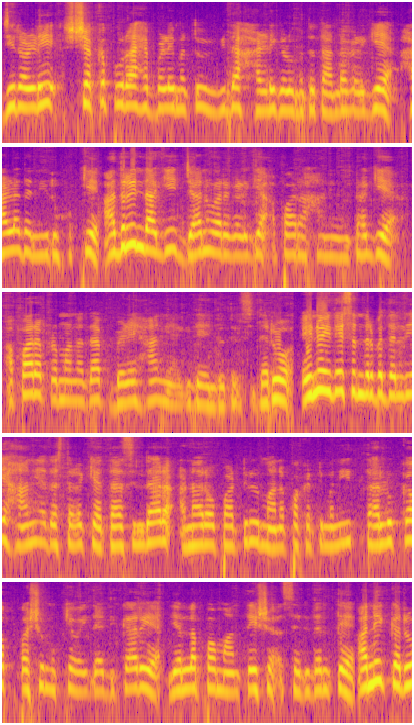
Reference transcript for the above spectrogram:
ಜಿರಳ್ಳಿ, ಶಕಪುರ, ಹೆಬ್ಬಳ್ಳಿ ಮತ್ತು ವಿವಿಧ ಹಳ್ಳಿಗಳು ಮತ್ತು ತಾಂಡಗಳಿಗೆ ಹಳ್ಳದ ನೀರು ಹುಕ್ಕಿ, ಅದರಿಂದಾಗಿ ಜಾನುವಾರುಗಳಿಗೆ ಅಪಾರ ಹಾನಿ ಉಂಟಾಗಿ ಅಪಾರ ಪ್ರಮಾಣದ ಬೆಳೆ ಹಾನಿಯಾಗಿದೆ ಎಂದು ತಿಳಿಸಿದರು. ಇನ್ನು ಇದೇ ಸಂದರ್ಭದಲ್ಲಿ ಹಾನಿಯಾದ ಸ್ಥಳಕ್ಕೆ ತಹಸೀಲ್ದಾರ್ ಅಣ್ಣಾರಾವ್ ಪಾಟೀಲ್ ಮಾನಪ್ಪ ಕಟ್ಟಿಮನಿ ತಾಲೂಕಾ ಪಶು ಮುಖ್ಯ ವೈದ್ಯಾಧಿಕಾರಿ ಯಲ್ಲಪ್ಪ ಮಾಂತೇಶ್ ಸೇರಿದಂತೆ ಅನೇಕರು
